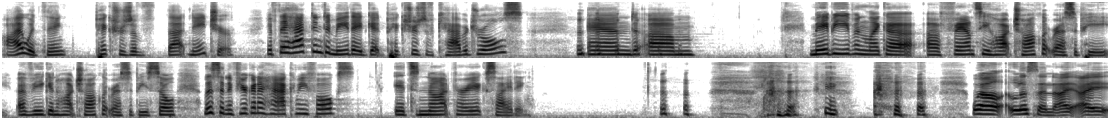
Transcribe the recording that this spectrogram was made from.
I would think pictures of that nature. If they hacked into me, they'd get pictures of cabbage rolls and um, maybe even like a, a fancy hot chocolate recipe, a vegan hot chocolate recipe. So listen, if you're going to hack me, folks, it's not very exciting. Well, listen, I, I,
